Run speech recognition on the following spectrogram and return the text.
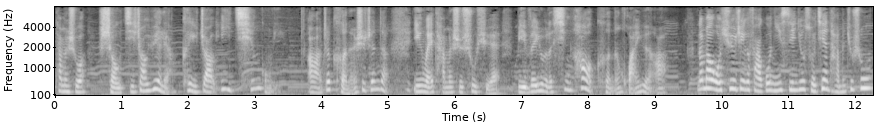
他们说手机照月亮可以照一千公里。啊，这可能是真的，因为他们是数学，比微弱的信号可能还原啊。那么我去这个法国尼斯研究所见他们，就说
